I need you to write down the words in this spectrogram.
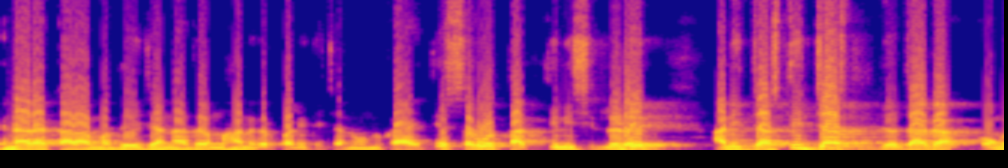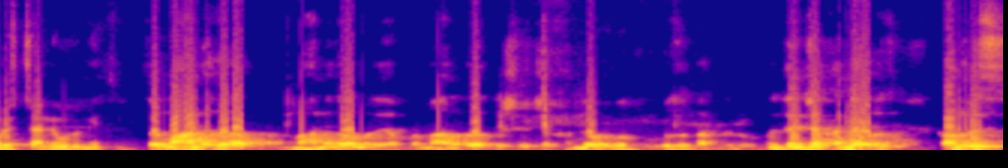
येणाऱ्या काळामध्ये ज्या नगर महानगरपालिकेच्या निवडणुका आहेत ते सर्व ताकदीनिशी लढेल आणि जास्तीत जास्त जागा काँग्रेसच्या निवडून येतील. तर महानगर महानगरामध्ये आपण महानगर अध्यक्षाच्या खांद्यावर भरपूर बसत टाकलेलो म्हणजे त्यांच्या खांद्यावरच काँग्रेस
